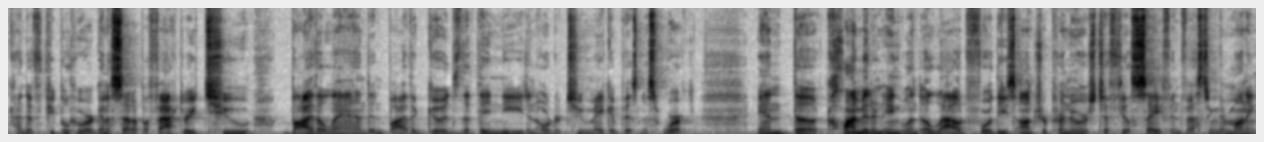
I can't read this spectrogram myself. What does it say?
kind of people who are going to set up a factory to buy the land and buy the goods that they need in order to make a business work. And the climate in England allowed for these entrepreneurs to feel safe investing their money.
